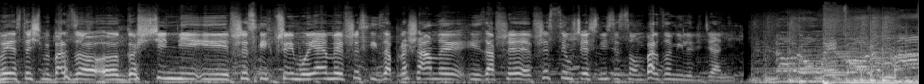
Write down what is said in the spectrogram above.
My jesteśmy bardzo e, gościnni i wszystkich przyjmujemy, wszystkich zapraszamy i zawsze wszyscy uczestnicy są bardzo mile widziani. No, don't wait for.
